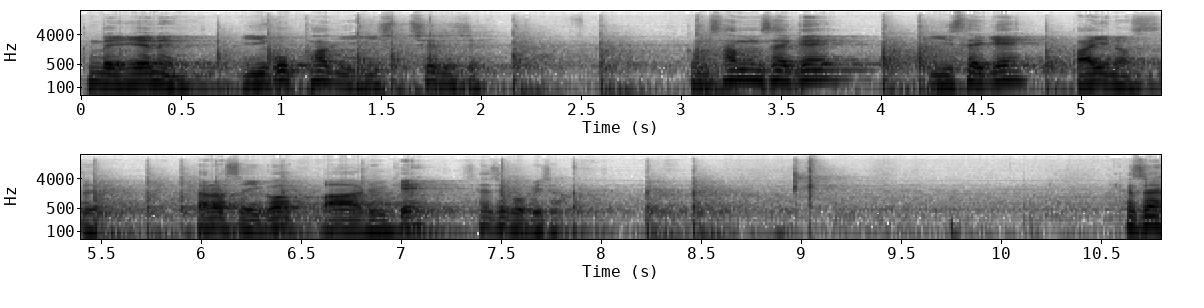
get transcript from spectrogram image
근데 얘는 2 곱하기 27이지. 그럼 3 3개, 2 3개, 마이너스. 따라서 이거 마 6의 세제곱이죠. 그래서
